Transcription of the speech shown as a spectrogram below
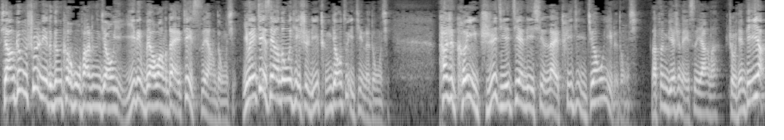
想更顺利的跟客户发生交易，一定不要忘了带这四样东西，因为这四样东西是离成交最近的东西，它是可以直接建立信赖、推进交易的东西。那分别是哪四样呢？首先，第一样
